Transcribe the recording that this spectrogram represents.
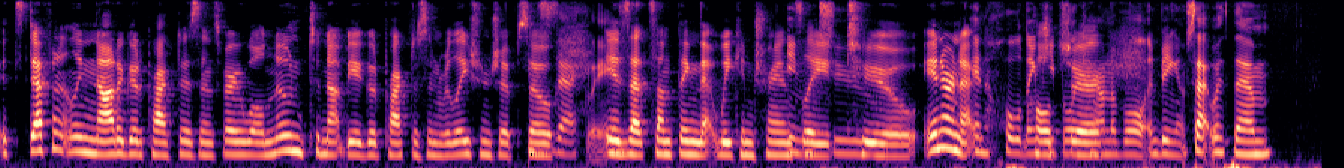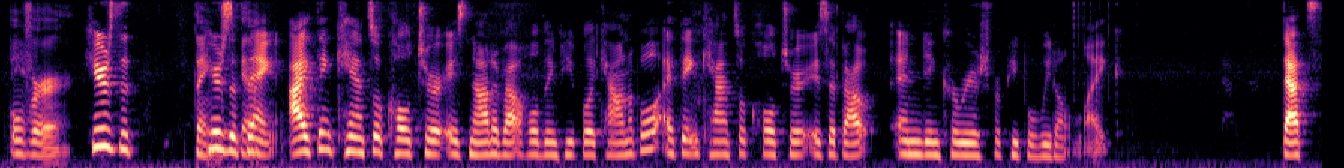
It's definitely not a good practice, and it's very well known to not be a good practice in relationships. So, Exactly. is that something that we can translate Into- to internet and holding culture? people accountable and being upset with them over Here's the things. Here's the Yeah. thing. I think cancel culture is not about holding people accountable. I think cancel culture is about ending careers for people we don't like. That's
